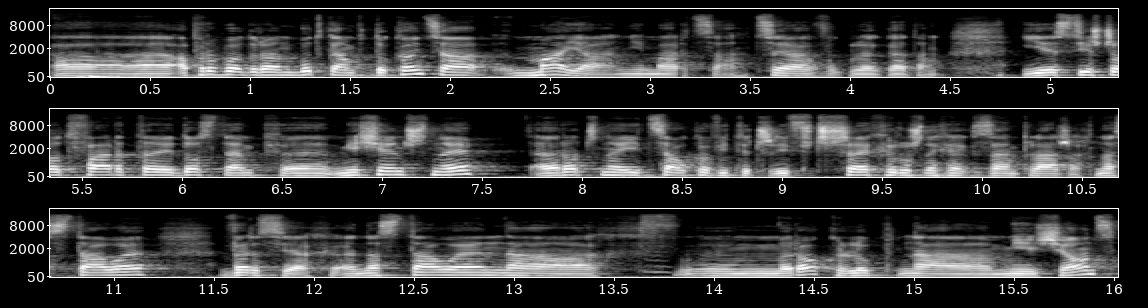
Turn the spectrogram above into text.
a, propos Drone Bootcamp, do końca maja, nie marca, co ja w ogóle gadam, jest jeszcze otwarty dostęp e, miesięczny, roczny i całkowity, czyli w trzech różnych egzemplarzach. Na stałe wersjach, na stałe na rok lub na miesiąc.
